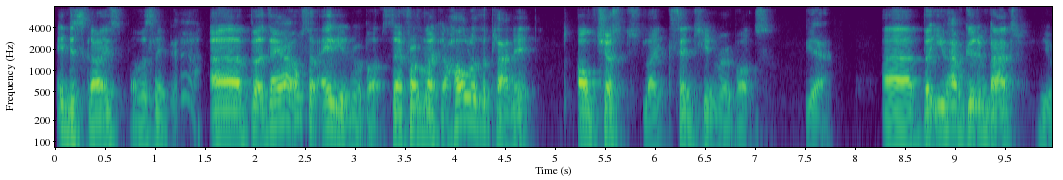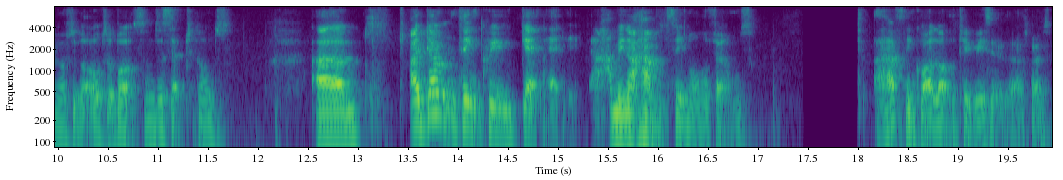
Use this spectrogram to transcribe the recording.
in disguise, obviously. Yeah. Uh, but they are also alien robots. They're from like a whole other planet of just like sentient robots. Yeah. Uh, but you have good and bad. You've also got Autobots and Decepticons. Um, I don't think we get. I mean, I haven't seen all the films. I have seen quite a lot of the TV series, I suppose.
